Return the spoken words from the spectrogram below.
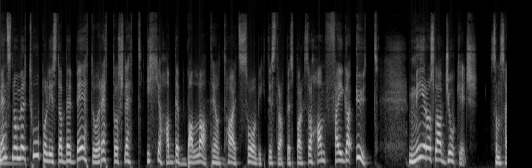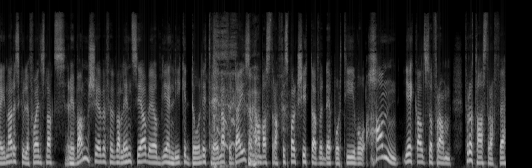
mens nummer to på lista, Bebeto, rett og slett ikke hadde baller til å ta et så viktig straffespark, så han feiga ut. Miroslav Djukic, som senere skulle få en slags revansj overfor Valencia ved å bli en like dårlig trener for dem som han var straffesparkskytter for Deportivo. Han gikk altså fram for å ta straffe,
